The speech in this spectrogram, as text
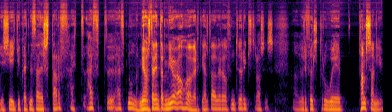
ég sé ekki hvernig það er starfhæft hæft, hæft núna. Mér finnst það reyndar mjög áhugavert. Ég held að það verið á fundu öryggistrásins að það verið fulltrúi Tansaníu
